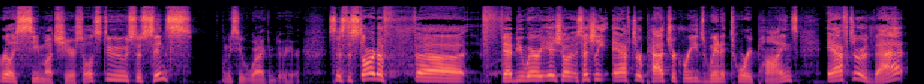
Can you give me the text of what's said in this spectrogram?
really see much here. So let's do so since let me see what I can do here since the start of uh, February ish, essentially after Patrick Reed's win at Torrey Pines. After that,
